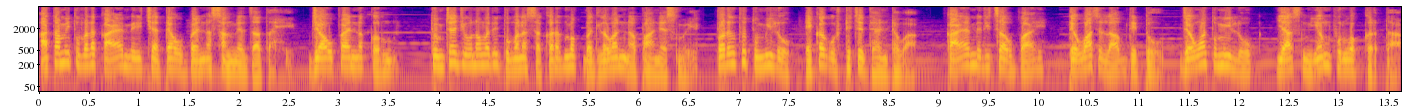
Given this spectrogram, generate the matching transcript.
आता मी तुम्हाला काळ्या मिरीच्या त्या उपायांना सांगण्यात जात आहे. ज्या उपायांना करून तुमच्या जीवनामध्ये तुम्हाला सकारात्मक बदलावांना पाहण्यास मिळेल. परंतु तुम्ही लोक एका गोष्टीचे ध्यान ठेवा. काळ्या मिरीचा उपाय तेव्हाच लाभ देतो जेव्हा तुम्ही लोक यास नियमपूर्वक करता.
